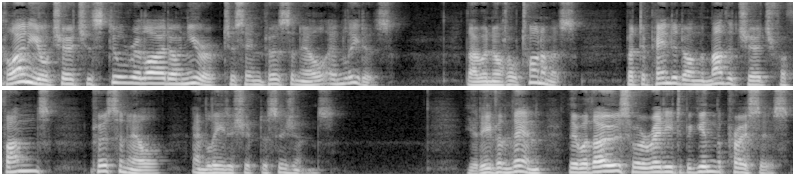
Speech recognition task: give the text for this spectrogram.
Colonial churches still relied on Europe to send personnel and leaders. They were not autonomous, but depended on the Mother Church for funds, personnel, and leadership decisions. Yet even then, there were those who were ready to begin the process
